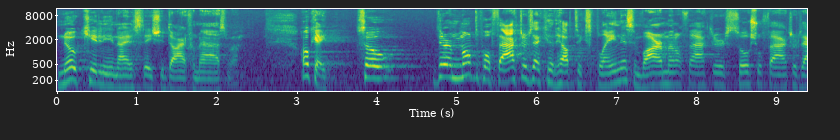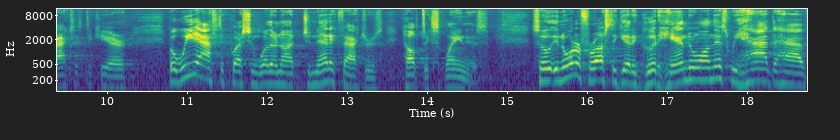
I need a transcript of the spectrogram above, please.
No kid in the United States should die from asthma. Okay, so there are multiple factors that could help to explain this, environmental factors, social factors, access to care. But we asked the question whether or not genetic factors helped explain this. So in order for us to get a good handle on this, we had to have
